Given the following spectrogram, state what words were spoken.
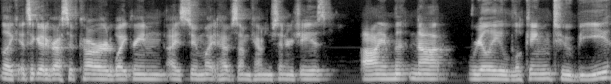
like it's a good aggressive card. White green, I assume, might have some counter synergies. I'm not really looking to be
